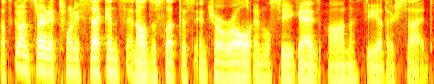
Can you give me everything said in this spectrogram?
let's go and start at 20 seconds, and I'll just let this intro roll, and we'll see you guys on the other side.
